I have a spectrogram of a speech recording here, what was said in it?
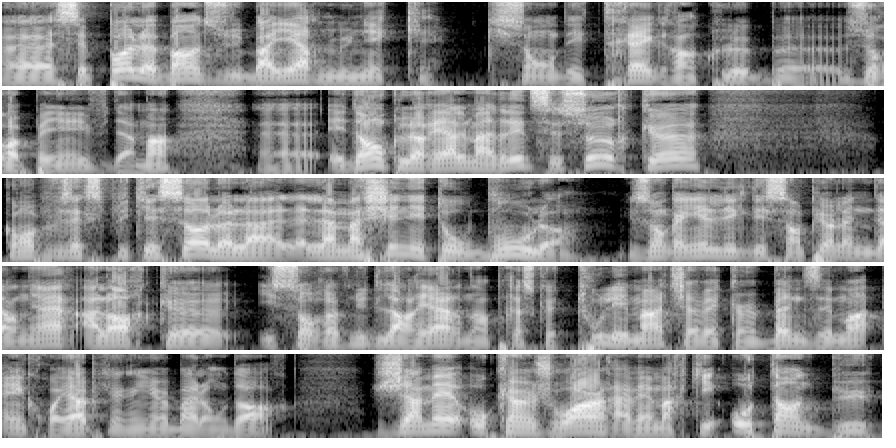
Euh, c'est pas le banc du Bayern Munich qui sont des très grands clubs européens, évidemment. et donc, le Real Madrid, c'est sûr que, comment on peut vous expliquer ça, la, la, machine est au bout. Là. Ils ont gagné la Ligue des Champions l'année dernière alors qu'ils sont revenus de l'arrière dans presque tous les matchs avec un Benzema incroyable qui a gagné un ballon d'or. Jamais aucun joueur avait marqué autant de buts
